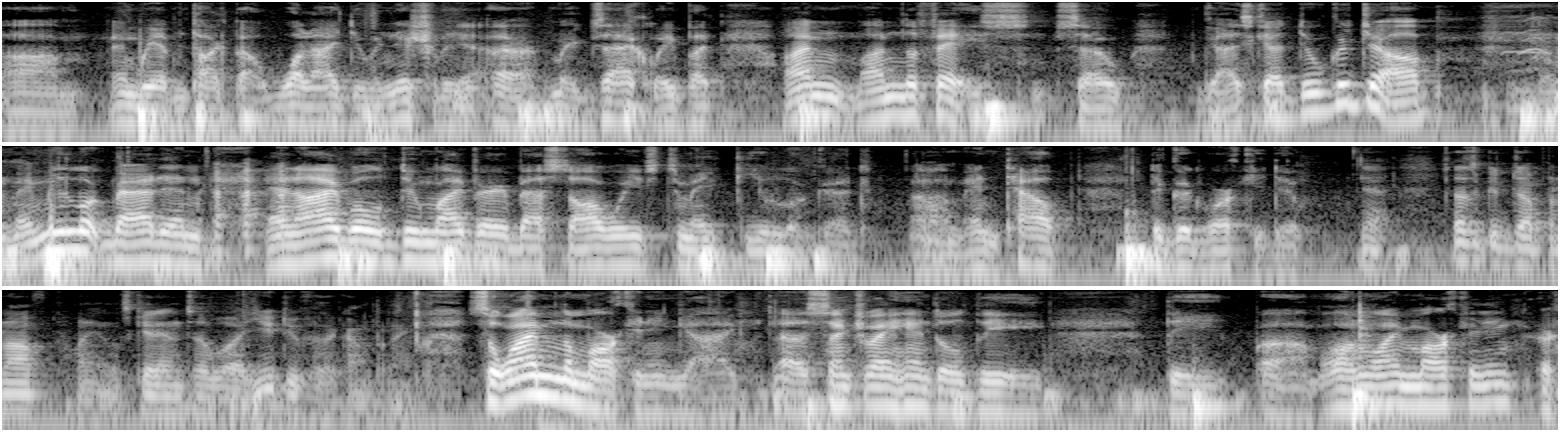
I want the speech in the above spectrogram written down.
um, and we haven't talked about what I do initially Yeah. uh, exactly, but I'm I'm the face. So you guys got to do a good job. Make me look bad, and and I will do my very best always to make you look good um, and tout the good work you do. Yeah. So that's a good jumping off point. Let's get into what you do for the company. So I'm the marketing guy. Uh, essentially, I handle the the um, online marketing, or,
